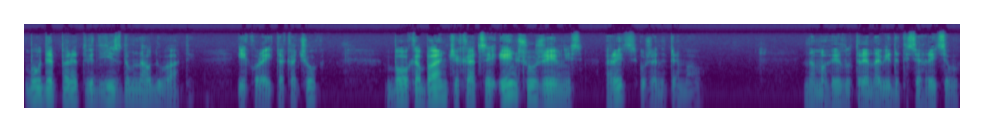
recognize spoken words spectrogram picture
буде перед від'їздом нагодувати. І курей та качок, бо кабанчика це іншу живність Гриць уже не тримав. На могилу треба навідатися Грицеву.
